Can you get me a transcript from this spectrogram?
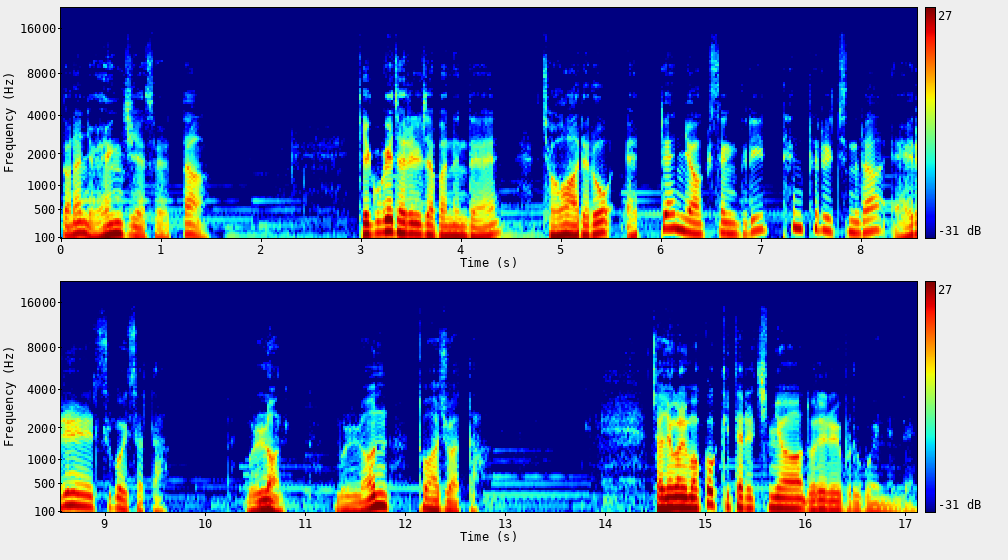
떠난 여행지에서였다. 계곡에 자리를 잡았는데 저 아래로 앳된 여학생들이 텐트를 치느라 애를 쓰고 있었다. 물론, 물론 도와주었다. 저녁을 먹고 기타를 치며 노래를 부르고 있는데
